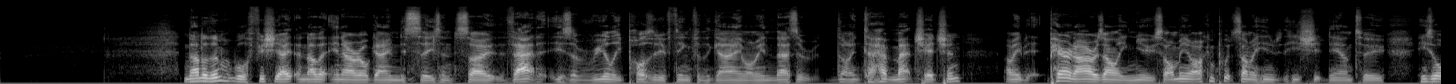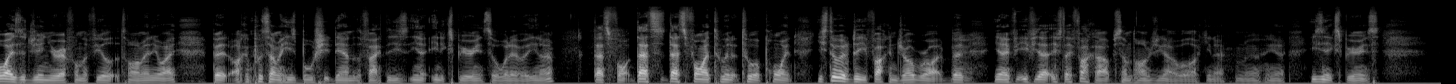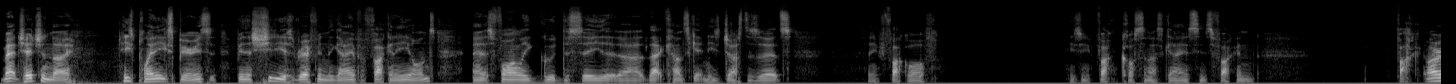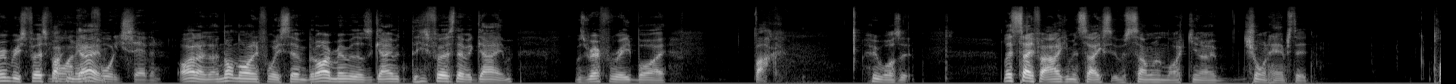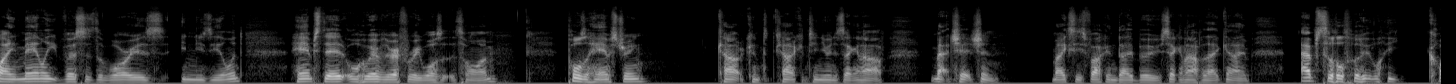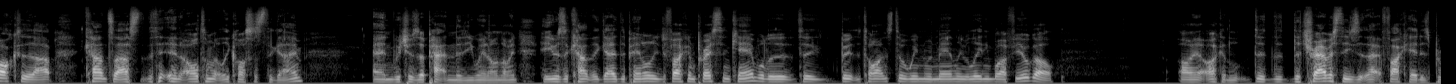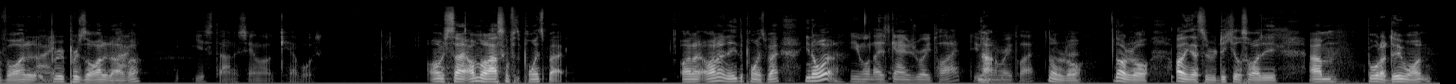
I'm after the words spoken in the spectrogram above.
None of them will officiate another NRL game this season, so that is a really positive thing for the game. I mean, that's a to have Matt Cecchin I mean, Perenara is only new, so I mean, I can put some of his, his shit down to. He's always a junior ref on the field at the time, anyway. But I can put some of his bullshit down to the fact that he's you know inexperienced or whatever. You know, that's fine. That's that's fine to it to a point. You still got to do your fucking job right. But you know, if if, you, if they fuck up, sometimes you go, well, like you know, mm, you know, he's inexperienced. Matt Cecchin though, he's plenty experienced. Been the shittiest ref in the game for fucking eons, and it's finally good to see that uh, that cunt's getting his just desserts. So fuck off. He's been fucking costing us games since fucking. Fuck. I remember his first fucking game. 1947. I don't know, not 1947, but I remember there was a game. His first ever game was refereed by. Fuck. Who was it? Let's say, for argument's sake, it was someone like, you know, Sean Hampstead. Playing Manly versus the Warriors in New Zealand. Hampstead, or whoever the referee was at the time, pulls a hamstring, can't, can't continue in the second half. Matt Cecchin makes his fucking debut, second half of that game. Absolutely cocks it up, cunts us, and ultimately costs us the game. And which was a pattern that he went on. I mean, he was the cunt that gave the penalty to fucking Preston Campbell to, to boot the Titans to win when Manly were leading by a field goal. I mean, I can the, the, the travesties that that fuckhead has provided Mate, presided mate. over. You're starting to sound like Cowboys. I'm saying I'm not asking for the points back. I don't I don't need the points back. You know what? You want those games replayed? Do you No. want them replayed? Not at all. Not at all. I think that's a ridiculous idea. Um, but what I do want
